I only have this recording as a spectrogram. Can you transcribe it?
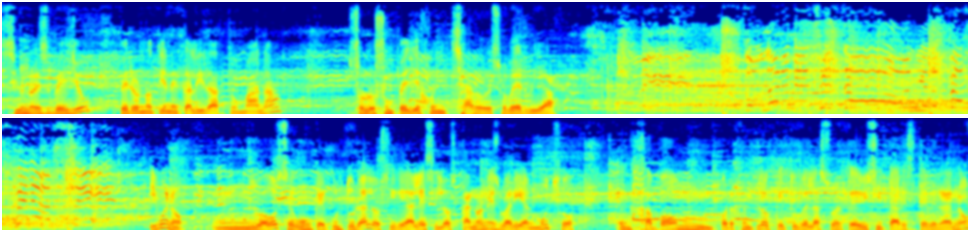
Si uno es bello, pero no tiene calidad humana, solo es un pellejo hinchado de soberbia. Y bueno, mm, luego según qué cultura los ideales y los cánones varían mucho. En Japón, por ejemplo, que tuve la suerte de visitar este verano,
